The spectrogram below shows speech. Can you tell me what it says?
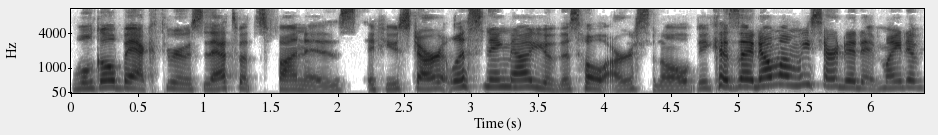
we'll go back through. So that's what's fun is if you start listening now, you have this whole arsenal because I know when we started, it might have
